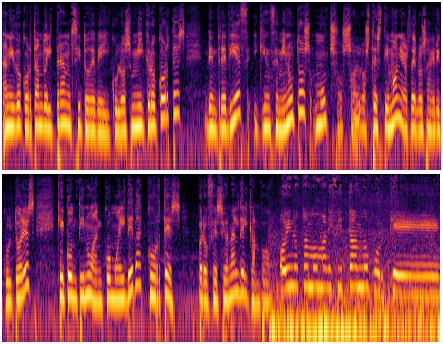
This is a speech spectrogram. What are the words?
han ido cortando el tránsito de vehículos. Microcortes de entre 10 y 15 minutos. Muchos son los testimonios de los agricultores que continúan, como el de Eva Cortés, profesional del campo. Hoy nos estamos manifestando porque,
